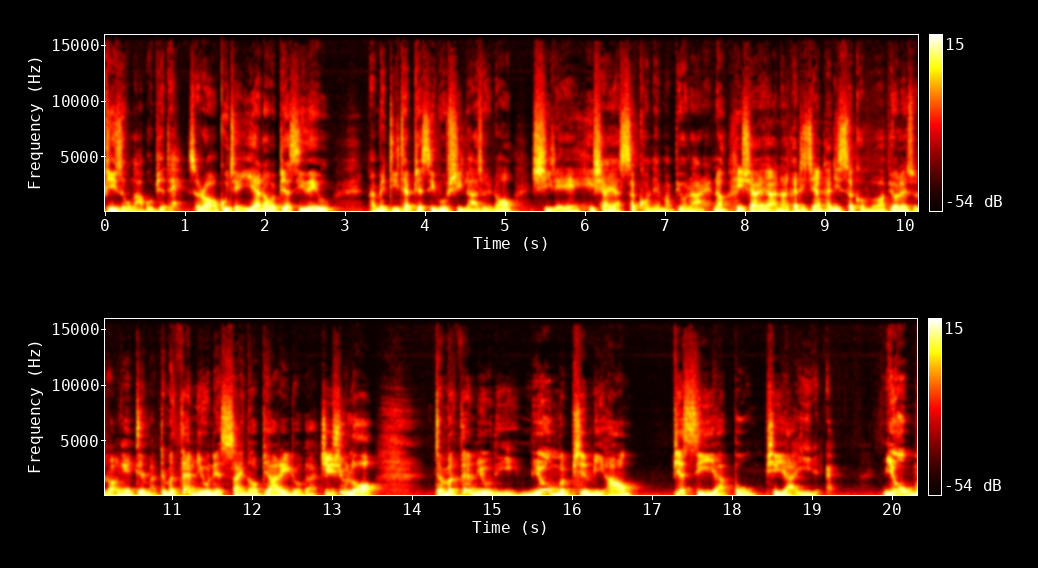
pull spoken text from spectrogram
ပြည်စုံလာဖို့ဖြစ်တယ်ဆိုတော့အခုချိန်ရန်တော့မပျက်စီးသေးဘူးဒါပေမဲ့ဒီထက်ပျက်စီးဖို့ရှိလားဆိုရင်တော့ရှိတယ်ဟေရှာယ16ထဲမှာပြောထားတယ်နော်ဟေရှာယအနာဂတ်ကျမ်းခန်းကြီး16မှာပြောလဲဆိုတော့အငယ်1မှာဓမ္မသက်မြို့နဲ့ဆိုင်သောဗျာဒိတ်တော်ကကြီးရှုလောဓမ္မသက်မြို့သည်မြို့မဖြစ်မီအောင်ပျက်စီးရာပုံဖြစ်ရ၏တဲ့မြို့မ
